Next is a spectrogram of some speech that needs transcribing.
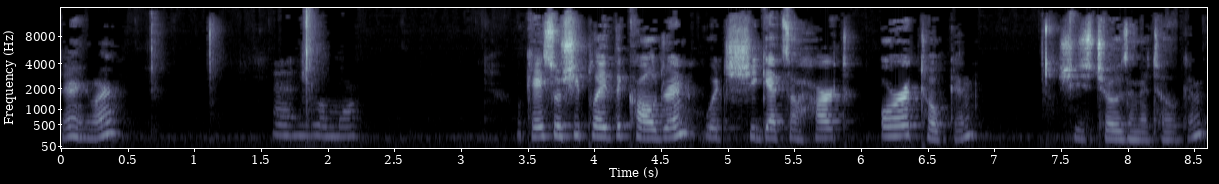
there you are. And one more. Okay, so she played the cauldron, which she gets a heart or a token. She's chosen a token.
